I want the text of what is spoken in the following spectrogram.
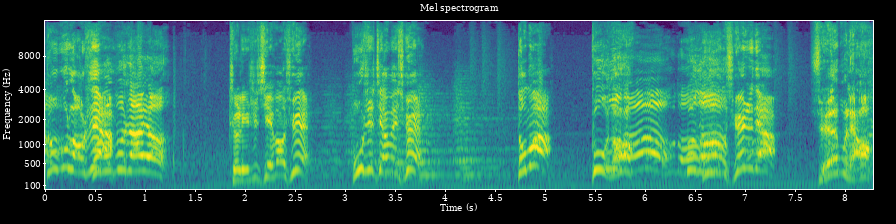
都给我老实点！不答应！这里是解放区，不是蒋委区，懂吗？不懂！不懂！学着点！学不了！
